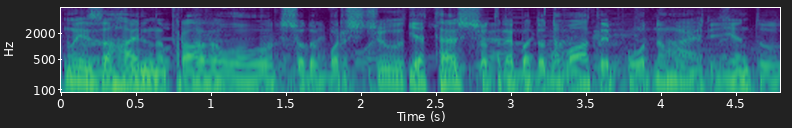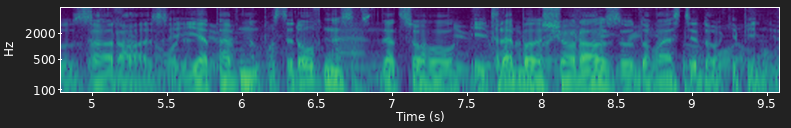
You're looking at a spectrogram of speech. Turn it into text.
Ну і загальне правило щодо борщу є те, що треба додавати по одному інгредієнту за раз. Є певна послідовність для цього, і треба щоразу довести до кипіння.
